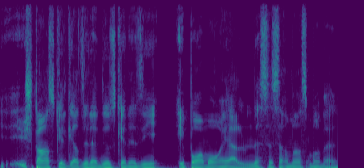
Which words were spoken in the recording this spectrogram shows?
Je pense que le gardien d'avenir du Canadien n'est pas à Montréal nécessairement en ce moment.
